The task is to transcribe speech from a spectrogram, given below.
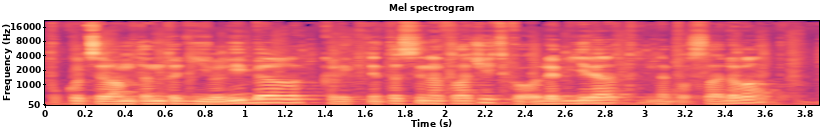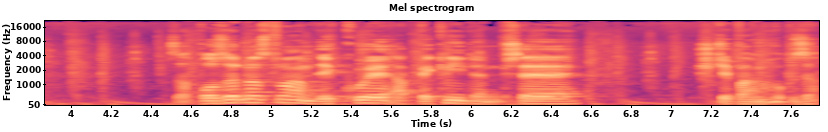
Pokud se vám tento díl líbil, klikněte si na tlačítko odebírat nebo sledovat. Za pozornost vám děkuje a pěkný den přeje Štěpán Hobza.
